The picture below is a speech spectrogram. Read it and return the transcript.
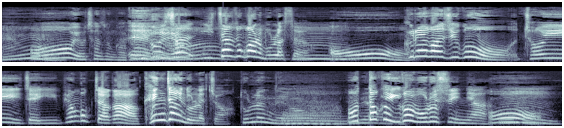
음. 어, 요 찬송가. 네, 이걸요? 이, 찬, 이 찬송가를 몰랐어요. 음. 오. 그래가지고, 저희 이제 이 편곡자가 굉장히 놀랬죠. 놀랬네요. 음. 어떻게 이걸 모를 수 있냐? 어. 음.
